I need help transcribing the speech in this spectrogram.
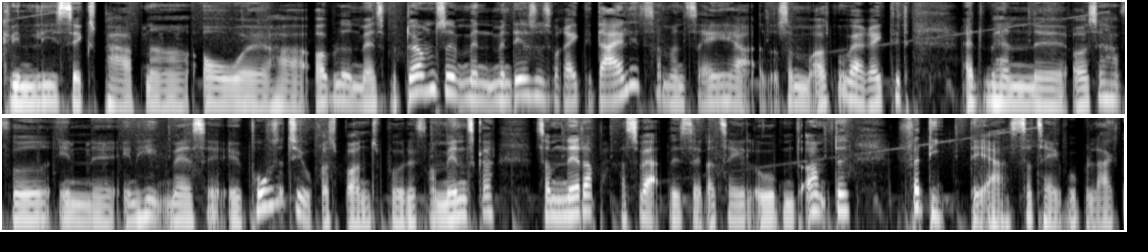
kvindelige sexpartnere og øh, har oplevet en masse fordømmelse, men, men det, jeg synes var rigtig dejligt, som han sagde her, altså, som også må være rigtigt, at han øh, også har fået en, øh, en hel masse øh, positiv respons på det fra mennesker, som netop har svært ved selv at tale åbent om det, fordi det er så tabubelagt.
